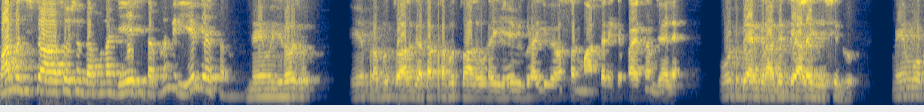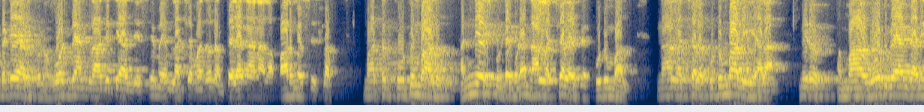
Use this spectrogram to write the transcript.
ఫార్మసిస్ట్ అసోసియేషన్ తరఫున జేఏసీ తరఫున మీరు ఏం చేస్తారు? మేము ఈరోజు ఏ ప్రభుత్వాలు గత ప్రభుత్వాలు కూడా ఏవి కూడా ఈ వ్యవస్థను మార్చడానికి ప్రయత్నం చేయలే. ఓటు బ్యాంక్ రాజకీయాలే చేసిండ్రు. మేము ఒకటే అడుగుతున్నాం ఓట్ బ్యాంక్ రాజకీయాలు చేస్తే మేము లక్ష మంది ఉన్నాం. తెలంగాణలో ఫార్మసిస్ట్ల మా కుటుంబాలు అన్ని వేసుకుంటే కూడా నాలుగు లక్షలు అవుతాయి కుటుంబాలు. నాలుగు లక్షల కుటుంబాలు ఇవ్వాల మీరు మా ఓటు బ్యాంక్ అని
